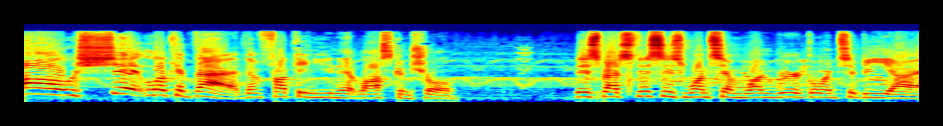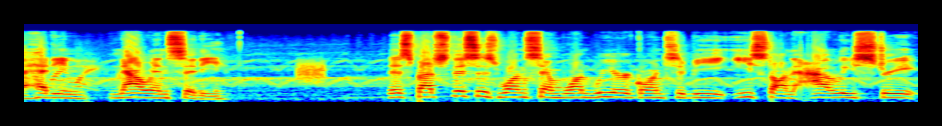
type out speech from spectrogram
Oh, shit! Look at that! The fucking unit lost control. Dispatch, this is 1 Sim 1. We're going to be uh, heading now in city. Dispatch, this is 1 Sam 1. We are going to be east on Atlee Street.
